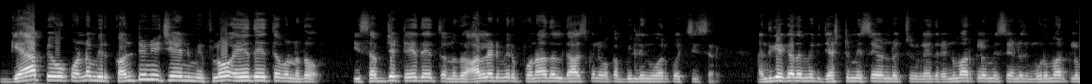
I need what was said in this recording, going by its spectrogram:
గ్యాప్ ఇవ్వకుండా మీరు కంటిన్యూ చేయండి మీ ఫ్లో ఏదైతే ఉన్నదో ఈ సబ్జెక్ట్ ఏదైతే ఉన్నదో ఆల్రెడీ మీరు పునాదులు దాచుకుని ఒక బిల్డింగ్ వరకు వచ్చేసారు. అందుకే కదా మీకు జస్ట్ మిస్ అయ్యి ఉండొచ్చు లేదా రెండు మార్కులు మిస్ అయ్యి ఉండొచ్చు మూడు మార్కులు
